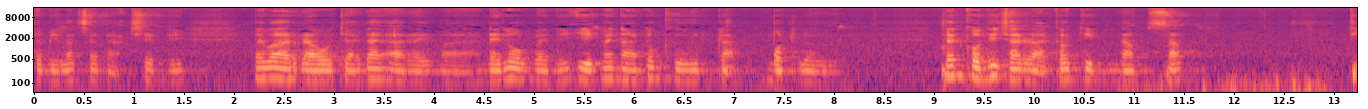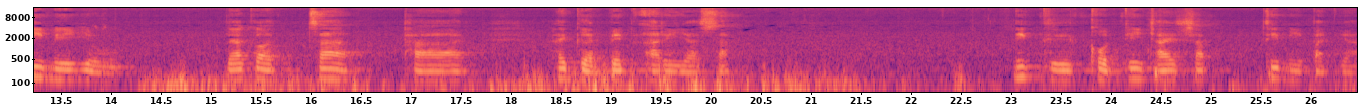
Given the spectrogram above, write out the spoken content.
จะมีลักษณะเช่นนี้ ไม่ว่าเราจะได้อะไรมาในโลกใบนี้อีกไม่นานต้องคืนกลับหมดเลยฉะนั้นคนที่ฉลาดเขาจึงนำทรัพย์ ที่มีอยู่ แล้วก็สร้างทาน ให้เกิดเป็นอริยทรัพย์นี่คือคนที่ใช้ทรัพย์ที่มีปัญญา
